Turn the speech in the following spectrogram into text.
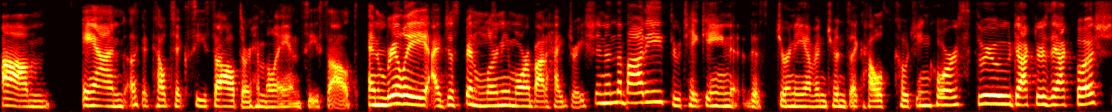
Um, and like a Celtic sea salt or Himalayan sea salt. And really, I've just been learning more about hydration in the body through taking this journey of intrinsic health coaching course through Dr. Zach Bush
